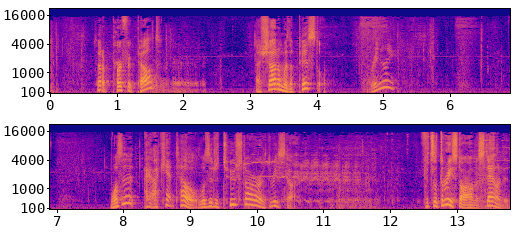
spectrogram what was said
Is that a perfect pelt? I shot him with a pistol. Really? Was it? I, I can't tell. Was it a two star or a three star? If it's a three star, I'm astounded.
